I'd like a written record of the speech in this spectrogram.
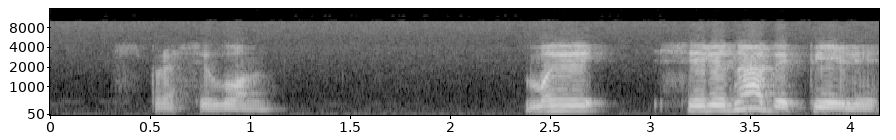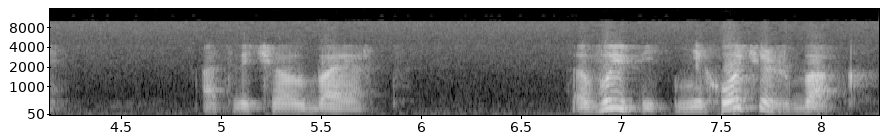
— спросил он. «Мы серенады пели», — отвечал Байерт. «Выпить не хочешь, Бак?»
